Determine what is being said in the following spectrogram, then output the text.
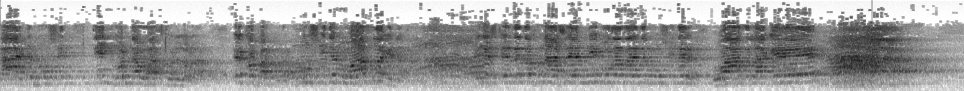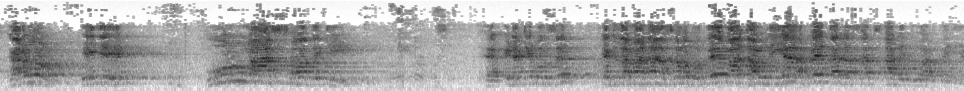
চায় যে মুর্শিদ ঘণ্টা ওয়াজ করল না। এর কপাল করা মুর্শিদের ওয়াজ লাগে না। এই যে স্টেজে যখন আসে, এমনি বোঝা যায় যে মুর্শিদের ওয়াজ লাগে না। কারণ এই যে কোন মাস দেখি এটা কে বলছে এক জামানা সহবতে বা আউলিয়া পে তারা সাত সালে দুয়ার পেয়ে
